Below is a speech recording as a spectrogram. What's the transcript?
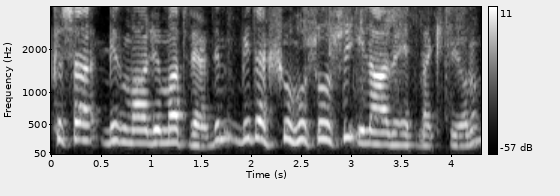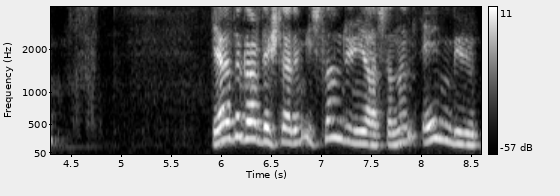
kısa bir malumat verdim. Bir de şu hususu ilave etmek istiyorum. Değerli kardeşlerim, İslam dünyasının en büyük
